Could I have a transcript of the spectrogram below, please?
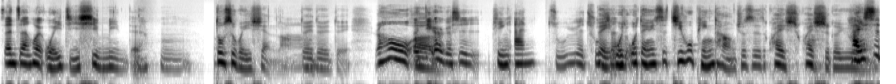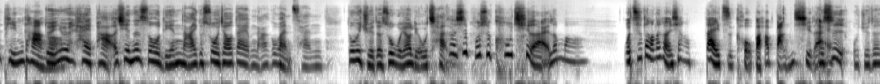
真正会危及性命的，嗯。都是危险啦，对对对。然后，呃，第二个是平安足月出生，对我我等于是几乎平躺，就是快快十个月，还是平躺，对，因为害怕，而且那时候连拿一个塑胶袋拿个晚餐都会觉得说我要流产，可是不是哭起来了吗？我知道那个很像袋子口，把它绑起来。可是我觉得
